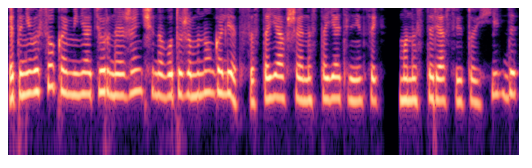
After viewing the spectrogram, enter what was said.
Эта невысокая миниатюрная женщина, вот уже много лет состоявшая настоятельницей монастыря Святой Хильды,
